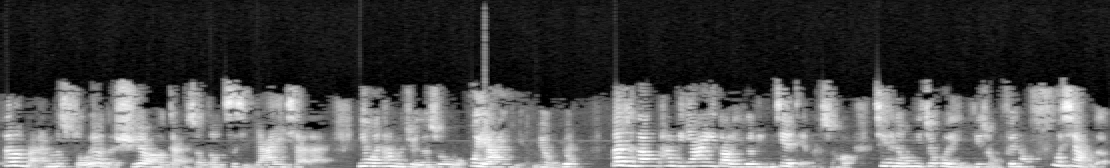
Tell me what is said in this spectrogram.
他们把他们所有的需要和感受都自己压抑下来，因为他们觉得说我不压抑也没有用。但是当他们压抑到一个临界点的时候，这些东西就会以一种非常负向的、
